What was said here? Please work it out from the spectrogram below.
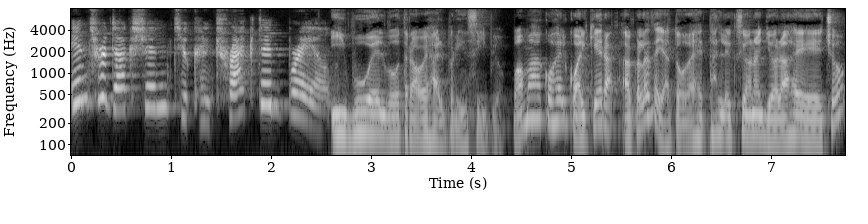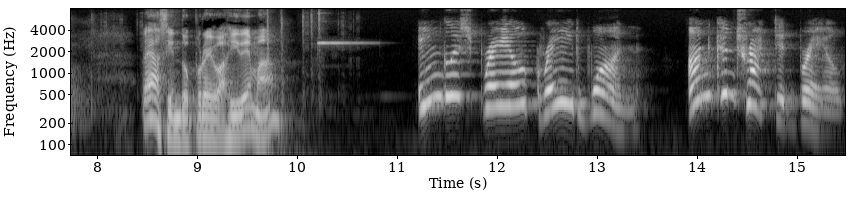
Introduction to Contracted Braille. y vuelvo otra vez al principio. Vamos a coger cualquiera. Acuérdate, ya todas estas lecciones yo las he hecho. Pues, haciendo pruebas y demás. English Braille Grade 1. Uncontracted Braille.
